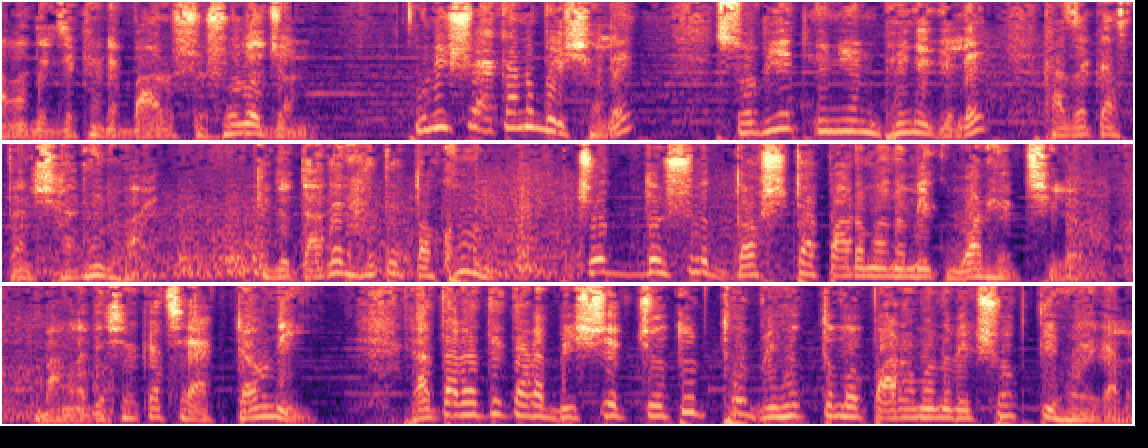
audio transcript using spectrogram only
আমাদের যেখানে বারোশো ষোলো জন। উনিশশো একানব্বই সালে সোভিয়েত ইউনিয়ন ভেঙে গেলে কাজাকাস্তান স্বাধীন হয়। কিন্তু তাদের হাতে তখন চোদ্দশো দশটা পারমাণবিক ওয়ারহেড ছিল। বাংলাদেশের কাছে একটাও নেই। রাতারাতি তারা বিশ্বের চতুর্থ বৃহত্তম পারমাণবিক শক্তি হয়ে গেল।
